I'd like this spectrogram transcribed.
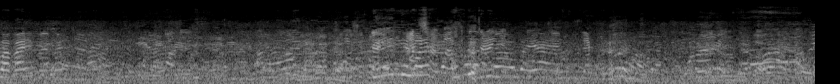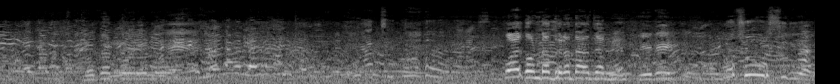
বাবাই কয় ঘণ্টা ধরে দাঁড়া যাবে? প্রচুর সিরিয়াল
